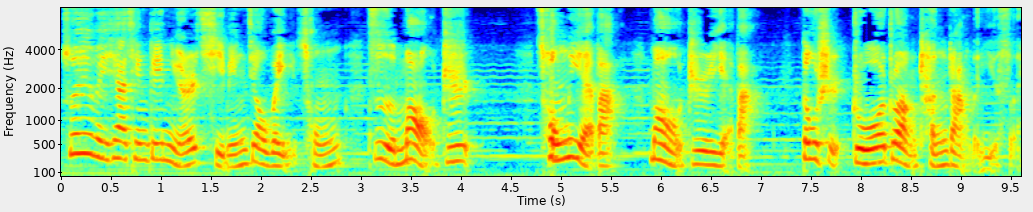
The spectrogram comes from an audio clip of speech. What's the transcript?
所以，韦夏卿给女儿起名叫韦丛，字茂枝，丛也罢，茂枝也罢，都是茁壮成长的意思呀。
